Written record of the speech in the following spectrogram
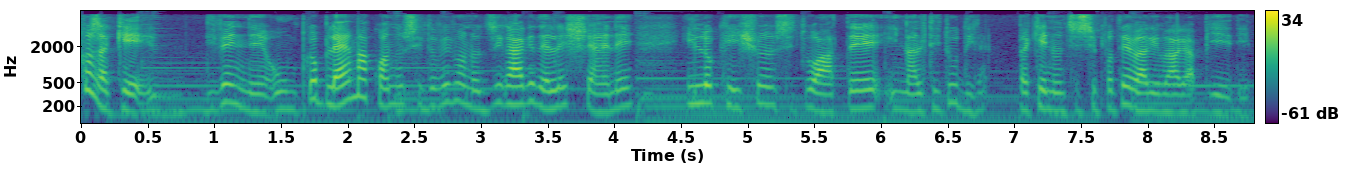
cosa che divenne un problema quando si dovevano girare delle scene in location situate in altitudine, perché non ci si poteva arrivare a piedi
